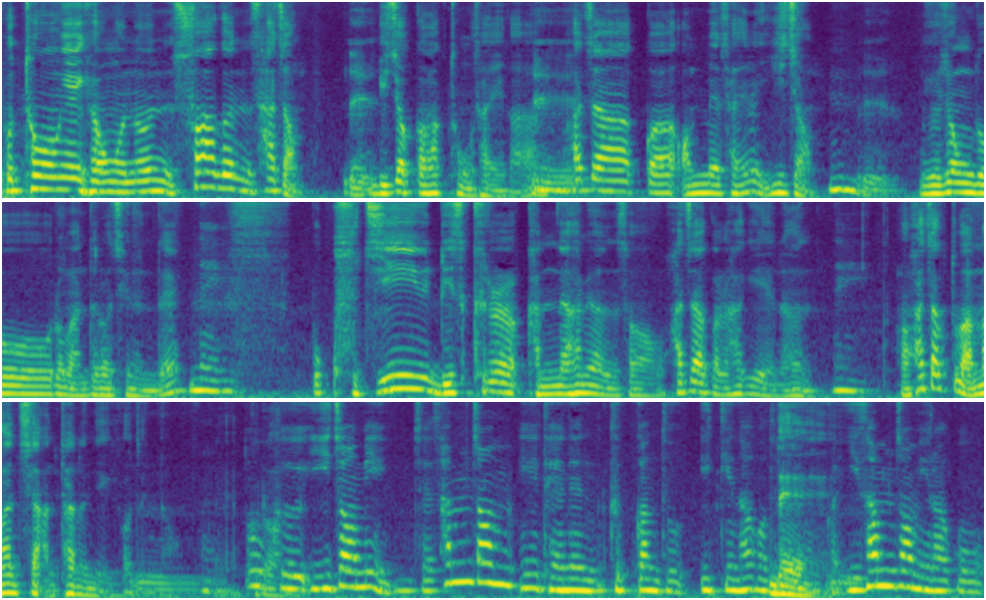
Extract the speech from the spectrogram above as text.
보통의 경우는 수학은 4점, 네. 미적과 확통 사이가 네. 화작과 언매 사이는 2점. 네. 뭐 이 정도로 만들어지는데 네, 뭐 굳이 리스크를 감내하면서 화작을 하기에는 네. 어, 화작도 만만치 않다는 얘기거든요. 네, 또 그런- 그 2점이 이제 3점이 되는 급관도 있긴 하거든요. 네. 그러니까 2, 3점이라고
